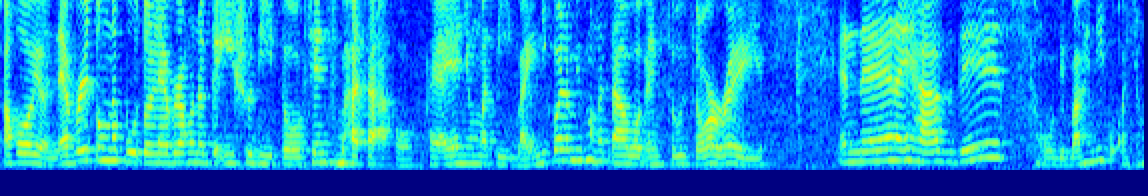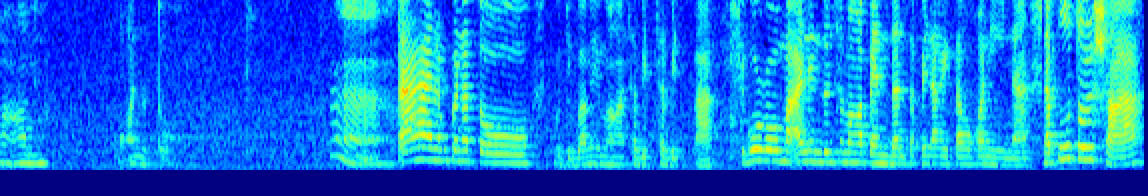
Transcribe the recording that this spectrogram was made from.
Ako yun, never itong naputol, never ako nagka-issue dito since bata ako. Kaya yan yung matibay. Hindi ko alam yung mga tawag, I'm so sorry. And then, I have this. Oh, di ba? Hindi ko alam kung ano to. Ah, ah, alam ko na to. O, diba, may mga sabit-sabit pa. Siguro, maalin dun sa mga pendant na pinakita ko kanina. Naputol siya,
